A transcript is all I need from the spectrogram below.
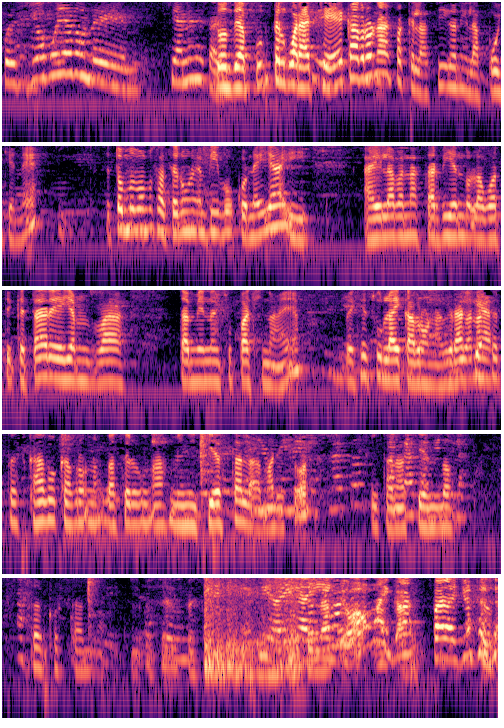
pues yo voy a donde sea necesario. donde apunta el guarache, ¿eh, cabronas, para que la sigan y la apoyen, ¿eh? De todos modos vamos a hacer un en vivo con ella y ahí la van a estar viendo, la voy a etiquetar, ella me va también en su página, ¿eh? Deje su like, cabronas, gracias. Van a hacer pescado, cabronas, va a ser una mini fiesta la Marisol y están haciendo, están cortando. Va a ser el pescado. Sí, ahí, ahí. Oh my God, para YouTube.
